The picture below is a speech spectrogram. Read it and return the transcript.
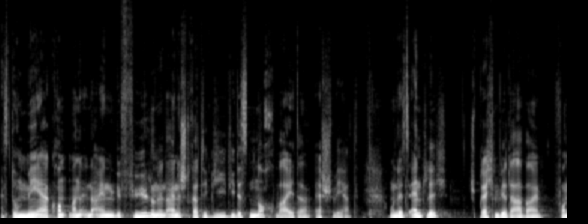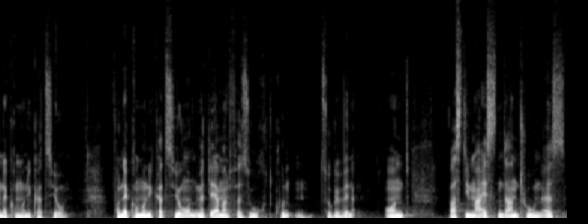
desto mehr kommt man in ein Gefühl und in eine Strategie, die das noch weiter erschwert. Und letztendlich sprechen wir dabei von der Kommunikation. Von der Kommunikation, mit der man versucht, Kunden zu gewinnen. Und was die meisten dann tun, ist,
